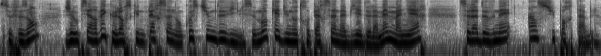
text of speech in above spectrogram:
Ce faisant, j'ai observé que lorsqu'une personne en costume de ville se moquait d'une autre personne habillée de la même manière, cela devenait insupportable.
